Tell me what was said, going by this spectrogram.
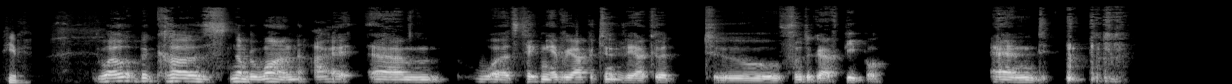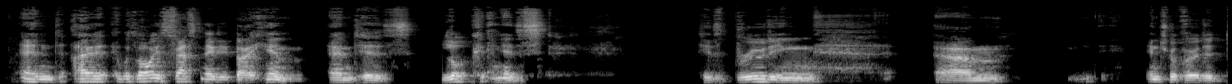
him? Well, because number one, I um, was taking every opportunity I could to photograph people, and and I was always fascinated by him and his look and his his brooding, um, introverted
